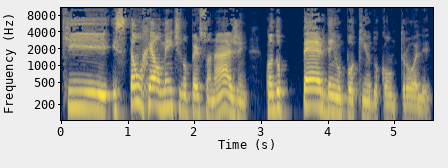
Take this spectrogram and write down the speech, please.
que estão realmente no personagem quando perdem um pouquinho do controle.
